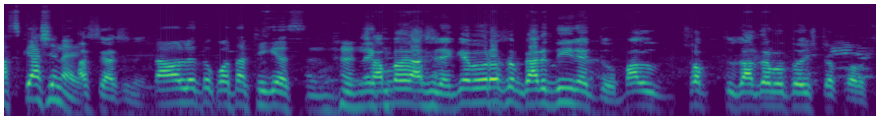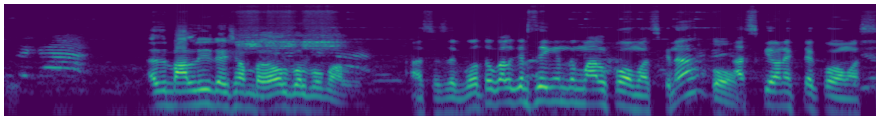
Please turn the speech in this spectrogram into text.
আজকে আসে নাই? আজকে আসে নাই। তাহলে তো কথা ঠিক আছে। শ্যামবাজার আসে নাই। কেন ওরা সব গাড়ি দিই নাই তো মাল সব তো যাদের মতো স্টক করেছে আজ মালই নাই শ্যামবাজার অল্প অল্প মাল। আচ্ছা আচ্ছা গতকালকের থেকে কিন্তু মাল কম আজকে না? আজকে অনেকটা কম আছে।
